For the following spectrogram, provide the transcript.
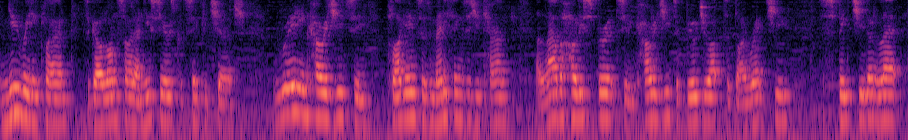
A new reading plan to go alongside our new series called Simply Church. Really encourage you to plug into as many things as you can. Allow the Holy Spirit to encourage you, to build you up, to direct you, to speak to you. Don't let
